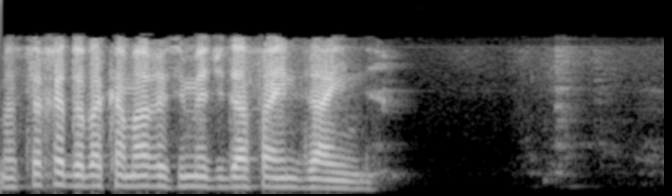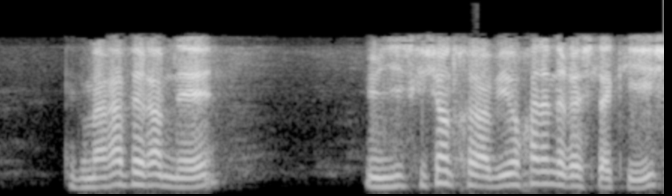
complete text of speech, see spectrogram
Masechet de Bakama, résumé du Dafain Zain. Le Gemara avait ramené une discussion entre Rabbi Yochanan et Resh Lakish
